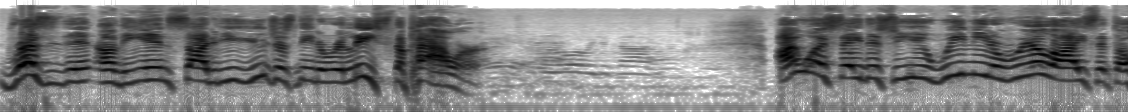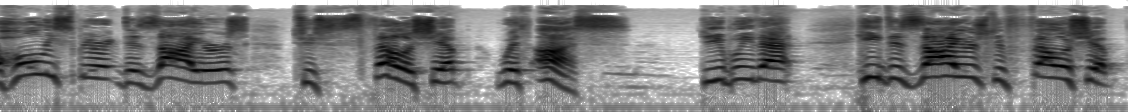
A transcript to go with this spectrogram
resident on the inside of you. You just need to release the power. I want to say this to you. We need to realize that the Holy Spirit desires to fellowship with us. Do you believe that? He desires to fellowship.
